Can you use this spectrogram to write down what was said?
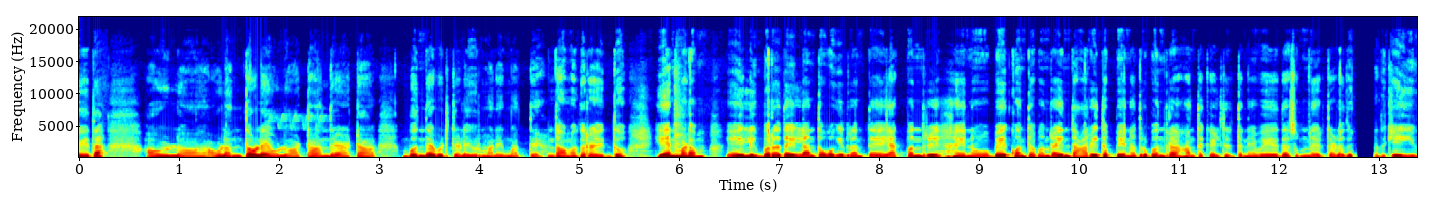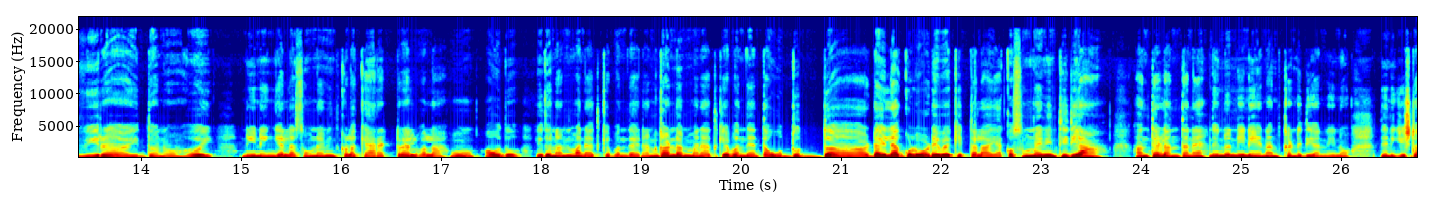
ವೇದ ಅವಳು ಅವಳು ಅವಳು ಹಠ ಅಂದರೆ ಹಠ, ಬಂದೇ ಬಿಡ್ತಾಳೆ ಇವ್ರ ಮನೆಗೆ ಮತ್ತೆ. ದಾಮೋದರ ಎದ್ದು, ಏನು ಮೇಡಮ್ ಇಲ್ಲಿಗೆ ಬರೋದೇ ಇಲ್ಲ ಅಂತ ಹೋಗಿದ್ರಂತೆ, ಯಾಕೆ ಬಂದ್ರಿ ಏನು ಬೇಕು ಅಂತ ಬಂದ್ರೆ ಏನು ದಾರಿ ತಪ್ಪೇನಾದರೂ ಬಂದ್ರಾ ಅಂತ ಕೇಳ್ತಿರ್ತಾನೆ, ವೇದ ಸುಮ್ಮನೆ ಇರ್ತಾಳೆ. ಅದು ಅದಕ್ಕೆ ಈ ವೀರ ಇದ್ದೋನು ಓಯ್, ನೀನು ಹಿಂಗೆಲ್ಲ ಸುಮ್ಮನೆ ನಿಂತ್ಕೊಳ್ಳೋ ಕ್ಯಾರೆಕ್ಟರ್ ಅಲ್ವಲ್ಲ? ಹ್ಞೂ, ಹೌದು. ಇದು ನನ್ನ ಮನೆ ಅದಕ್ಕೆ ಬಂದೆ ನನ್ನ ಗಂಡನ ಮನೆ ಅದಕ್ಕೆ ಬಂದೆ ಅಂತ ಉದ್ದುದ್ದ ಡೈಲಾಗ್ಗಳು ಹೊಡಿಬೇಕಿತ್ತಲ್ಲ, ಯಾಕೋ ಸುಮ್ಮನೆ ನಿಂತಿದ್ಯಾ? ಅಂತೇಳಂತಾನೆ ನಿನ್ನ ನೀನು ಏನು ಅಂದ್ಕೊಂಡಿದ್ಯಾ ನೀನು? ನಿನಗೆ ಇಷ್ಟ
